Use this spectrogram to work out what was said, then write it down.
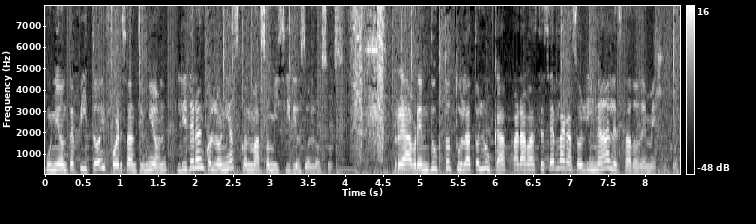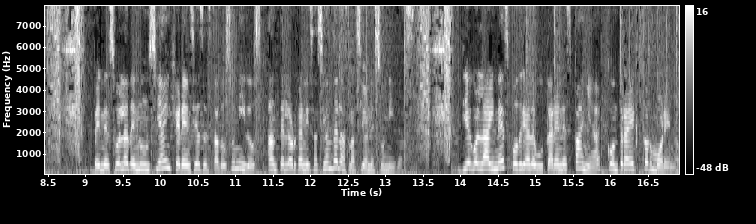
Unión Tepito y Fuerza Antiunión lideran colonias con más homicidios dolosos. Reabren ducto Tula-Toluca para abastecer la gasolina al Estado de México. Venezuela denuncia injerencias de Estados Unidos ante la Organización de las Naciones Unidas. Diego Lainez podría debutar en España contra Héctor Moreno.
